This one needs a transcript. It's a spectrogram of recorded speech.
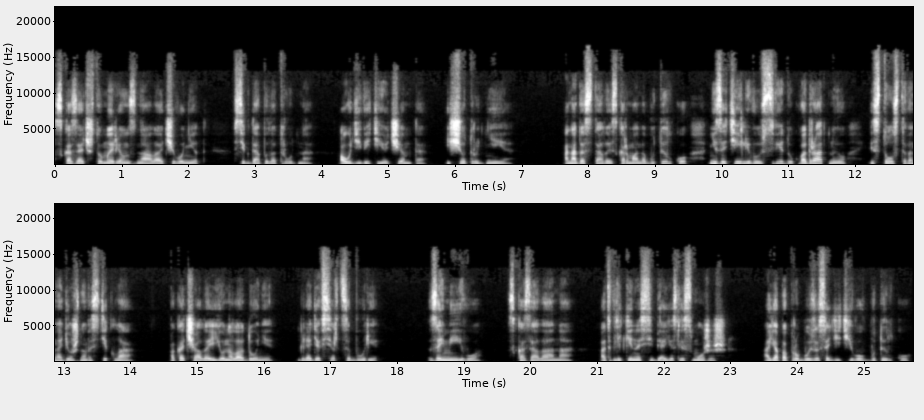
сказать, что Мэрион знала, а чего нет, всегда было трудно, а удивить ее чем-то еще труднее. Она достала из кармана бутылку, незатейливую с виду, квадратную, из толстого надежного стекла, покачала ее на ладони, глядя в сердце бури. «Займи его», — сказала она, — «отвлеки на себя, если сможешь, а я попробую засадить его в бутылку».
